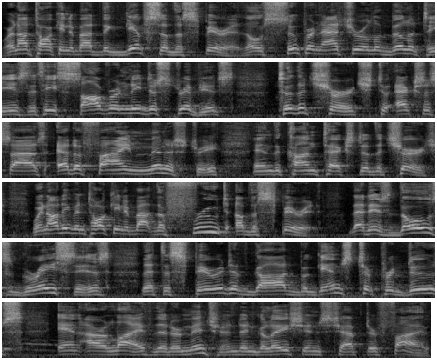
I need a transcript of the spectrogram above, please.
We're not talking about the gifts of the Spirit, those supernatural abilities that He sovereignly distributes to the church to exercise edifying ministry in the context of the church. We're not even talking about the fruit of the Spirit. That is, those graces that the Spirit of God begins to produce in our life that are mentioned in Galatians chapter 5.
